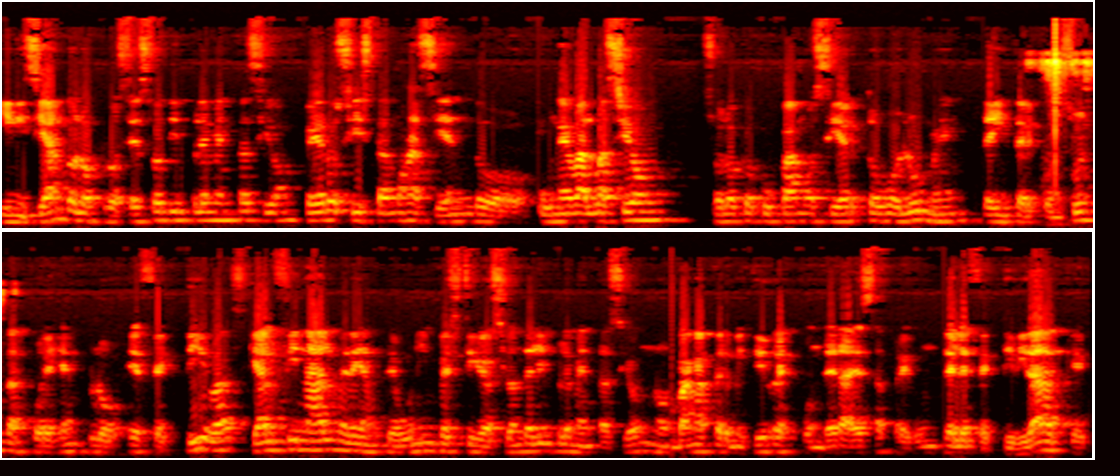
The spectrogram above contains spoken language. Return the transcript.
iniciando los procesos de implementación, pero sí estamos haciendo una evaluación solo que ocupamos cierto volumen de interconsultas, por ejemplo, efectivas, que al final, mediante una investigación de la implementación, nos van a permitir responder a esa pregunta de la efectividad, que,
